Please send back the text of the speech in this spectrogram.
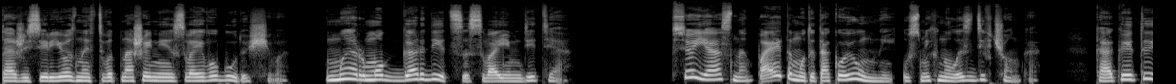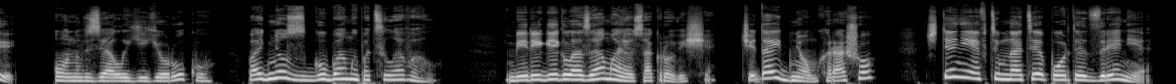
та же серьезность в отношении своего будущего. Мэр мог гордиться своим дитя. «Все ясно, поэтому ты такой умный», — усмехнулась девчонка. «Как и ты». Он взял ее руку, поднес к губам и поцеловал. «Береги глаза, мое сокровище. Читай днем, хорошо? Чтение в темноте портит зрение.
